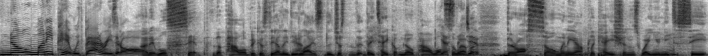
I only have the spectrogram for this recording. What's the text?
no money pit with batteries at all. And it will sip the power because the LED yeah. lights, they just, they take up no power whatsoever. Yes, they do. There are so many applications where you mm -hmm. need to see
